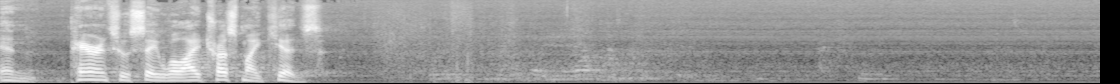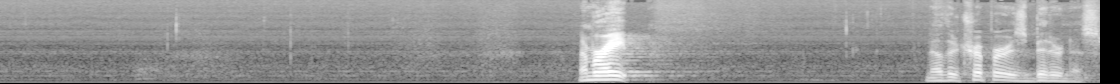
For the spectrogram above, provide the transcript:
and parents who say, well, I trust my kids. Number eight, another tripper is bitterness.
